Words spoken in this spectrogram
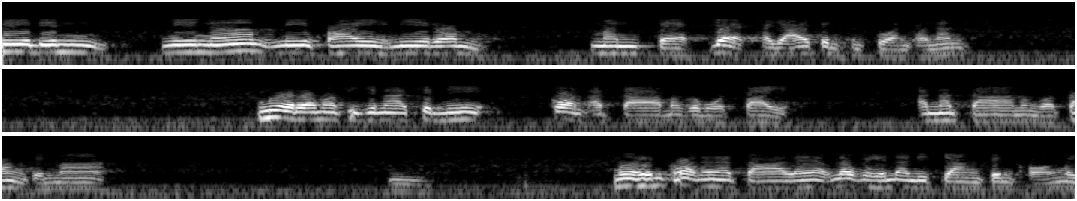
มีดิน มีน้ำ มีไฟ มีลม มันแตกแยกขยายเป็นส่วนๆเท่านั้น เมื่อเรามาพิจารณาเช่นนี้ ก้อนอัตตามันก็หมดไป อนัตตามันก็ตั้งขึ้นมาเมื่อเห็นก้อนอนัตตาแล้ว เราก็เห็นอนิจจังเป็นของไม่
